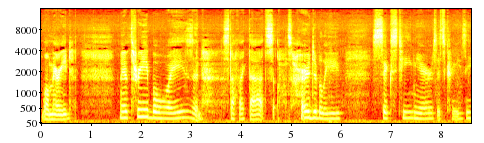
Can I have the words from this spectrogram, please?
while married. We have three boys and stuff like that. So it's hard to believe. 16 years. It's crazy.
